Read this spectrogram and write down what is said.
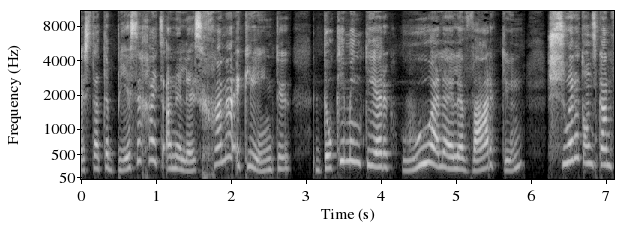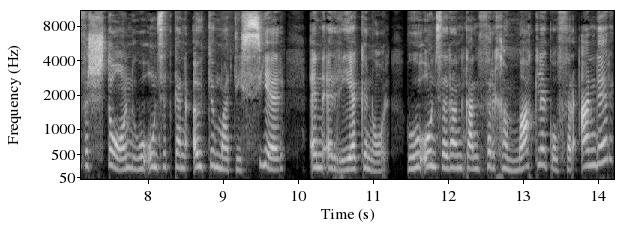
is dat 'n besigheidsanalis gaan na 'n kliënt toe, dokumenteer hoe hulle hulle werk doen sodat ons kan verstaan hoe ons dit kan outomatiseer in 'n rekenaar, hoe ons dit dan kan vergemaklik of verander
